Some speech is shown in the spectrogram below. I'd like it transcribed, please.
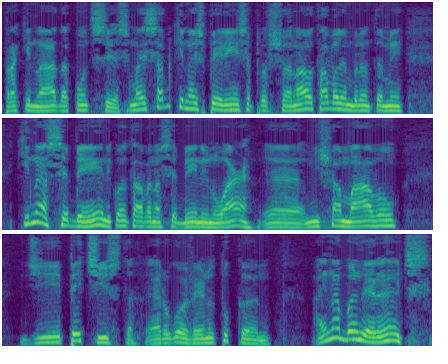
para que nada acontecesse. Mas sabe que na experiência profissional, eu estava lembrando também que na CBN, quando estava na CBN no ar, é, me chamavam de petista, era o governo tucano. Aí na Bandeirantes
